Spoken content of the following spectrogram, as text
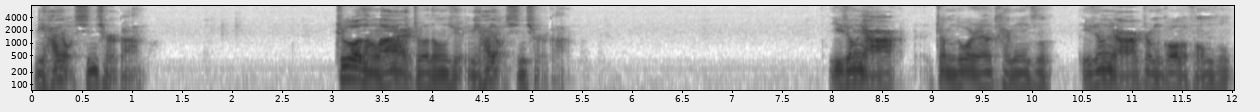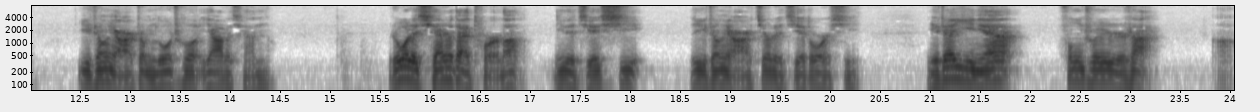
你还有心气儿干吗？折腾来折腾去，你还有心气儿干吗？一睁眼儿这么多人开工资，一睁眼儿这么高的房租，一睁眼儿这么多车压着钱呢。如果这钱是带腿的，你得结息，一睁眼今儿得结多少息？你这一年风吹日晒，啊，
